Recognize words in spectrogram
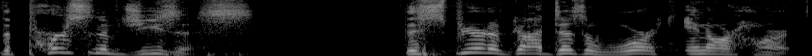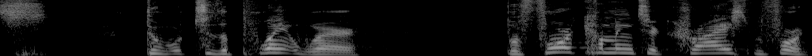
the person of Jesus, the Spirit of God does a work in our hearts to, to the point where before coming to Christ, before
